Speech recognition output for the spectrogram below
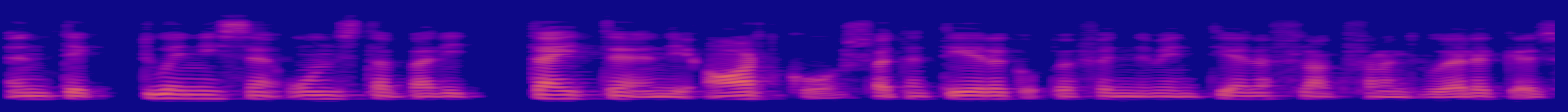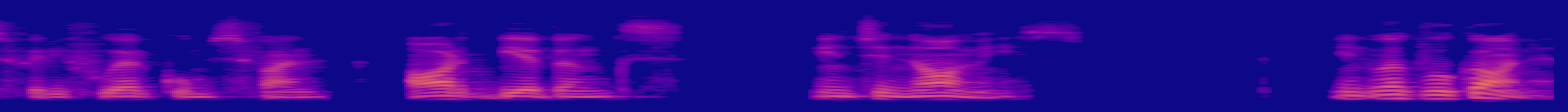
in tektoniese onstabiliteite in die aardkors wat natuurlik op 'n fundamentele vlak verantwoordelik is vir die voorkoms van aardbewings en tsunamies en ook vulkane.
